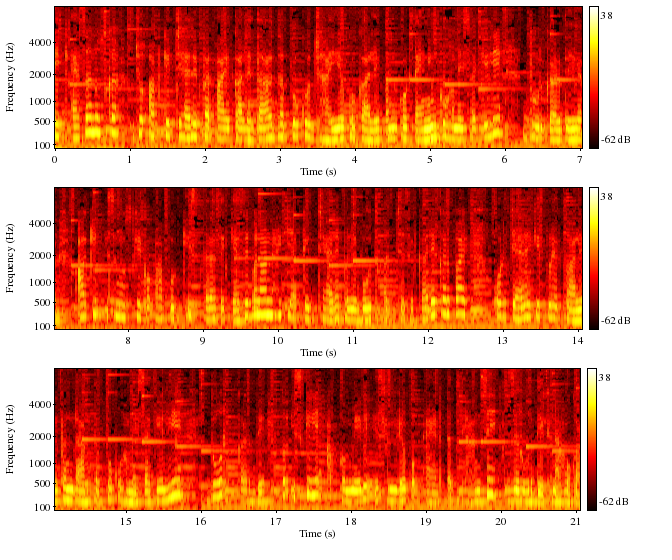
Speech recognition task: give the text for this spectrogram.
एक ऐसा नुस्खा जो आपके चेहरे पर आए काले दाग धब्बों को, झाइयों को, कालेपन को, टैनिंग को हमेशा के लिए दूर कर देगा। आखिर इस नुस्खे को आपको किस तरह से कैसे बनाना है कि आपके चेहरे पर ये बहुत अच्छे से कार्य कर पाए और चेहरे के पूरे कालेपन, दाग धब्बों को हमेशा के लिए दूर कर दे। तो इसके लिए आपको मेरे इस वीडियो को एंड तक ध्यान से ज़रूर देखना होगा।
